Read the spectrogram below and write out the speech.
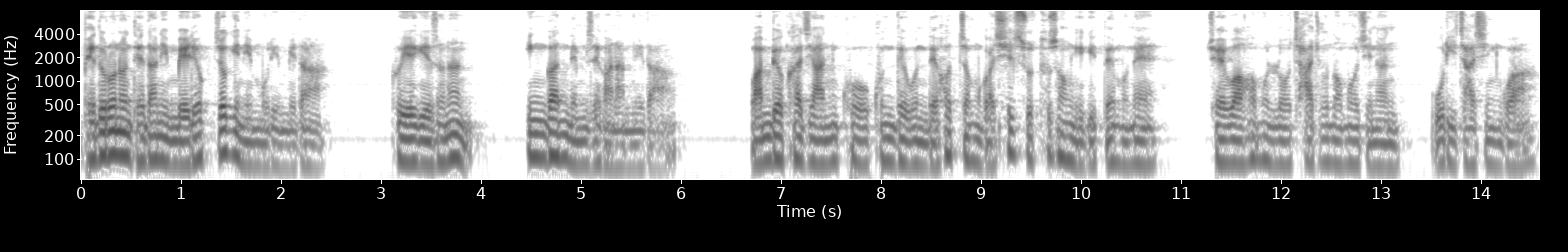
베드로는 대단히 매력적인 인물입니다. 그에게서는 인간 냄새가 납니다. 완벽하지 않고 군데군데 허점과 실수투성이기 때문에 죄와 허물로 자주 넘어지는 우리 자신과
